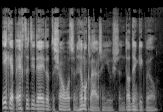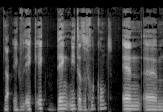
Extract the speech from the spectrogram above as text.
Ik heb echt het idee dat de Sean Watson helemaal klaar is in Houston. Dat denk ik wel. Ja. Ik, ik, ik denk niet dat het goed komt. En ehm,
